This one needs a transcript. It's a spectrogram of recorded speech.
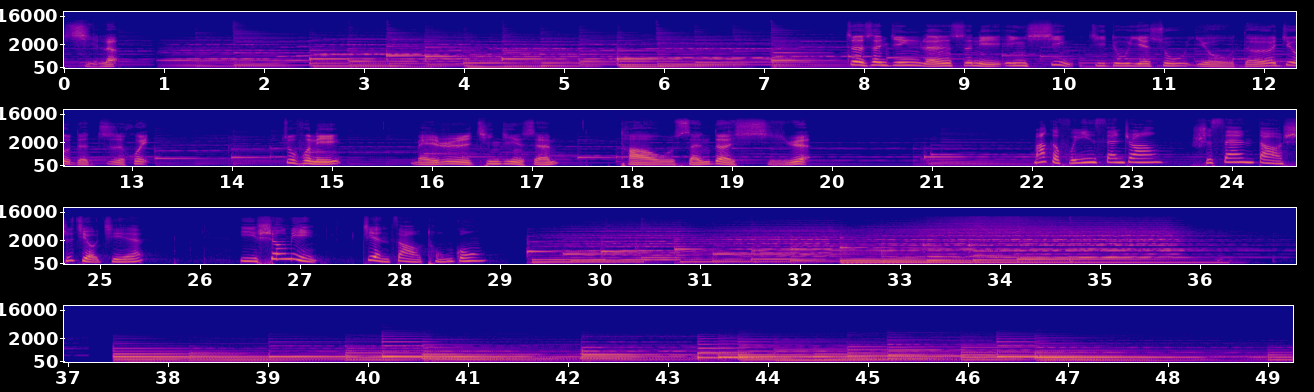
喜乐。这圣经能使你因信基督耶稣有得救的智慧。祝福你，每日亲近神，讨神的喜悦。马可福音三章十三到十九节，以生命建造童工。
